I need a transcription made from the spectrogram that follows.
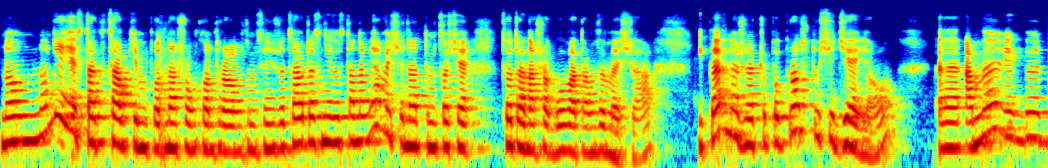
no, no nie jest tak całkiem pod naszą kontrolą, w tym sensie, że cały czas nie zastanawiamy się nad tym, co, się, co ta nasza głowa tam wymyśla. I pewne rzeczy po prostu się dzieją, e, a my jakby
